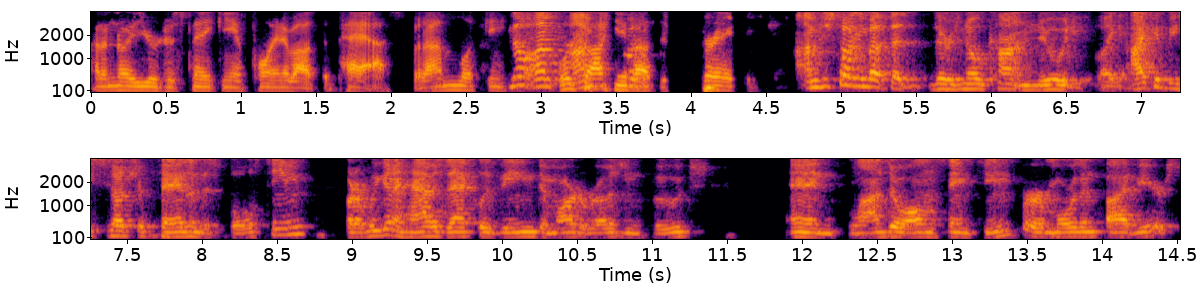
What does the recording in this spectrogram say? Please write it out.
I don't know. You were just making a point about the past, but I'm looking. No, I'm. we're I'm talking just- about the trade. I'm just talking about that. There's no continuity. Like I could be such a fan of this Bulls team, but are we going to have Zach LaVine, DeMar DeRozan, Vooch, and Lonzo all on the same team for more than five years?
